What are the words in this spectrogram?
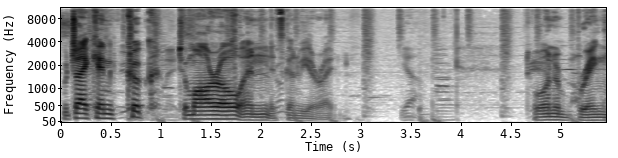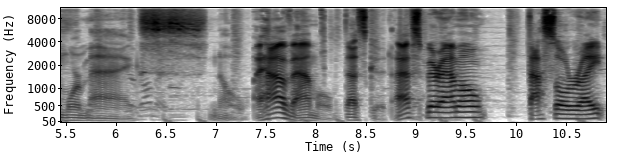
which I can cook tomorrow, and it's gonna be alright. Ja. Do I want to bring more mags? No. I have ammo. That's good. I have spare ammo. That's alright.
